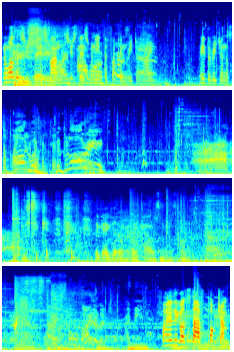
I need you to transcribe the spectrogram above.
You know what? Let's use this, man. Let's use this. We need the fucking region, right? We need the region. There's no point in holding to, it. glory. the guy got a white towel. I mean, Finally got staff PogChamp.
